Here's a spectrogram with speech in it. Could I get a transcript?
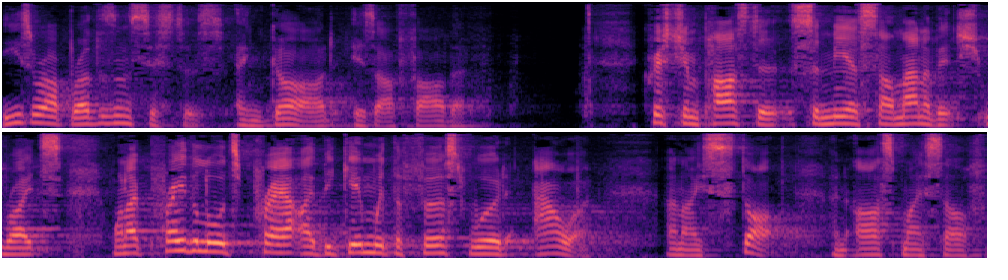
These are our brothers and sisters, and God is our Father. Christian pastor Samir Selmanovic writes When I pray the Lord's Prayer, I begin with the first word, our, and I stop and ask myself,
